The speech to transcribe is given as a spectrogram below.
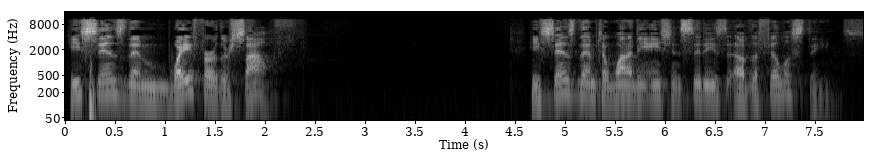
He sends them way further south. He sends them to one of the ancient cities of the Philistines.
